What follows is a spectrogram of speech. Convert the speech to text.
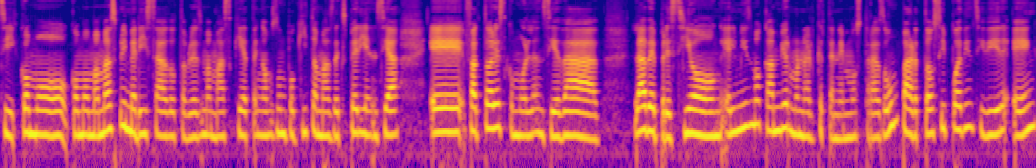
Sí, como, como mamás primerizas o tal vez mamás que ya tengamos un poquito más de experiencia, eh, factores como la ansiedad, la depresión, el mismo cambio hormonal que tenemos tras un parto sí puede incidir en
